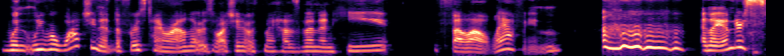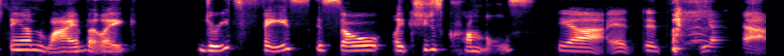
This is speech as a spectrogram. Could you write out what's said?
when we were watching it the first time around, I was watching it with my husband and he fell out laughing. And I understand why, but like Dorret's face is so like she just crumbles. yeah, it it's yeah, yeah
